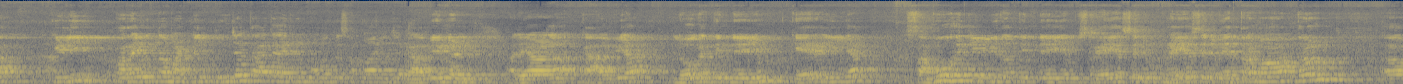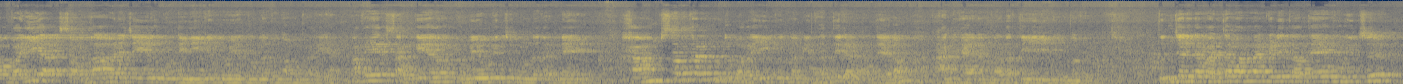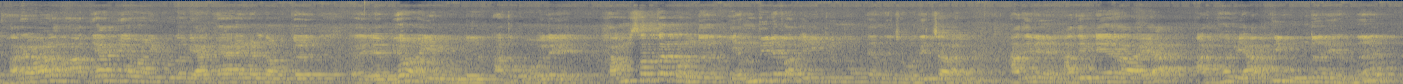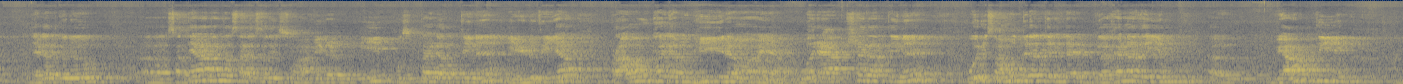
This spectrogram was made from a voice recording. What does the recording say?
കിളി പറയുന്ന മട്ടിൽ തുഞ്ചത്താചാര്യൻ നമുക്ക് സമ്മാനിച്ച കാവ്യങ്ങൾ മലയാള കാവ്യ ലോകത്തിന്റെയും കേരളീയ സമൂഹ ജീവിതത്തിന്റെയും ശ്രേയസ്സിനും പ്രേയസ്സിനും എത്രമാത്രം വലിയ സംഭാവന ചെയ്തുകൊണ്ടിരിക്കുന്നു എന്നുള്ളത് നമുക്കറിയാം. അതേ സങ്കേതം ഉപയോഗിച്ചുകൊണ്ട് തന്നെ ഹംസത്തെ കൊണ്ട് പറയിക്കുന്ന വിധത്തിലാണ് അദ്ദേഹം ആഖ്യാനം നടത്തിയിരിക്കുന്നത്. തുഞ്ചന്റെ പഞ്ചവർണങ്ങളിൽ അദ്ദേഹത്തെക്കുറിച്ച് ധാരാളം ആധ്യാത്മികമായിട്ടുള്ള വ്യാഖ്യാനങ്ങൾ നമുക്ക് ലഭ്യമായിട്ടുണ്ട്. അതുപോലെ ഹംസത്തെ കൊണ്ട് എന്തിനു പറയിക്കുന്നു എന്ന് ചോദിച്ചാൽ അതിന് അതിന്റെതായ അർത്ഥവ്യാപ്തി ഉണ്ട് എന്ന് ജഗദ്ഗുരു സത്യാനന്ദ സരസ്വതി സ്വാമികൾ ഈ പുസ്തകത്തിന് എഴുതിയ പ്രൗഢഗംഭീരമായ ഒരക്ഷരത്തിന് ഒരു സമുദ്രത്തിന്റെ ഗഹനതയും വ്യാപ്തിയും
